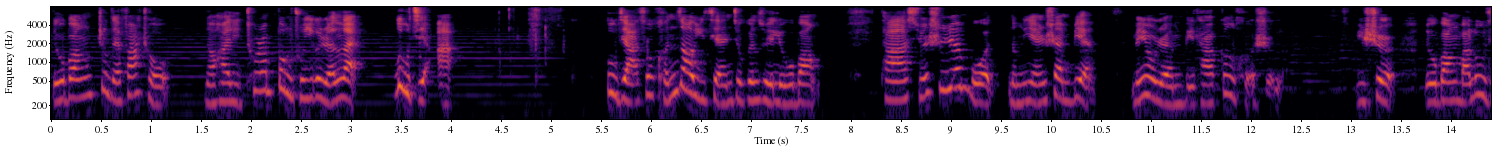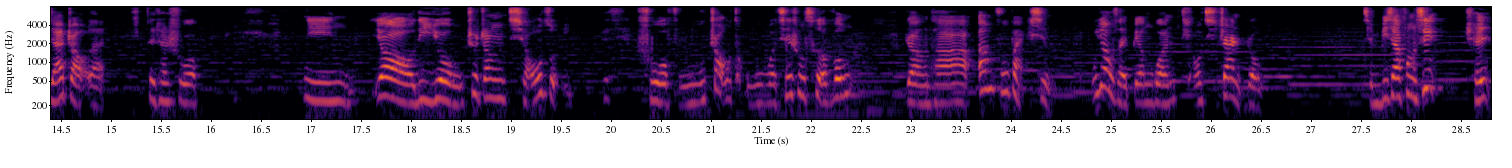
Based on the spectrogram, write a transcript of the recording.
刘邦正在发愁，脑海里突然蹦出一个人来：陆贾。陆贾从很早以前就跟随刘邦。他学识渊博，能言善辩，没有人比他更合适了。于是刘邦把陆贾找来，对他说：“你要利用这张巧嘴，说服赵佗接受册封，让他安抚百姓，不要在边关挑起战争。请陛下放心，臣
